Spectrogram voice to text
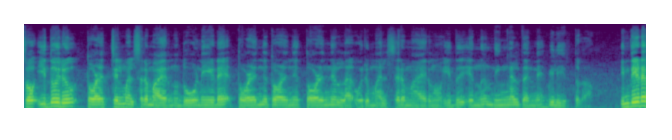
സോ ഇതൊരു തുഴച്ചിൽ മത്സരമായിരുന്നു. ധോണിയുടെ തുഴഞ്ഞ് തുഴഞ്ഞ് തുഴഞ്ഞുള്ള ഒരു മത്സരമായിരുന്നു ഇത് എന്ന് നിങ്ങൾ തന്നെ വിലയിരുത്തുക. ഇന്ത്യയുടെ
